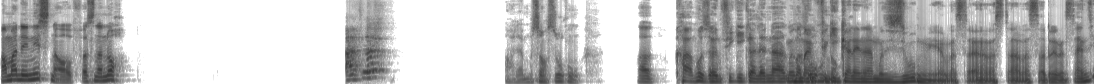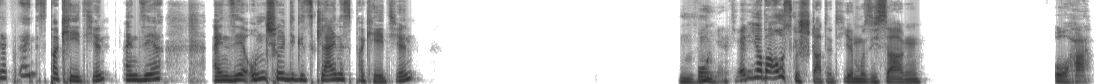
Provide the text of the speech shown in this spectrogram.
Mach mal den nächsten auf. Was ist denn da noch? Warte. Oh, der muss noch suchen. Ah, Karl muss seinen Figi-Kalender Muss mein suchen. Figi-Kalender muss ich suchen hier, was da, was da, was da drin ist. Ein sehr kleines Paketchen. Ein sehr, ein sehr unschuldiges kleines Paketchen. Mhm. Oh, jetzt werde ich aber ausgestattet hier, muss ich sagen. Oha.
